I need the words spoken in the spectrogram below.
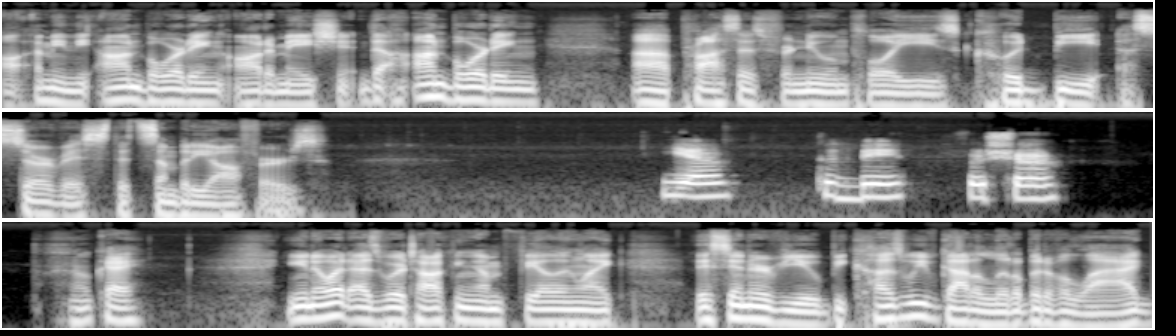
I mean, the onboarding automation, the onboarding uh, process for new employees could be a service that somebody offers. yeah could be for sure Okay. You know what? As we're talking, I'm feeling like this interview, because we've got a little bit of a lag,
